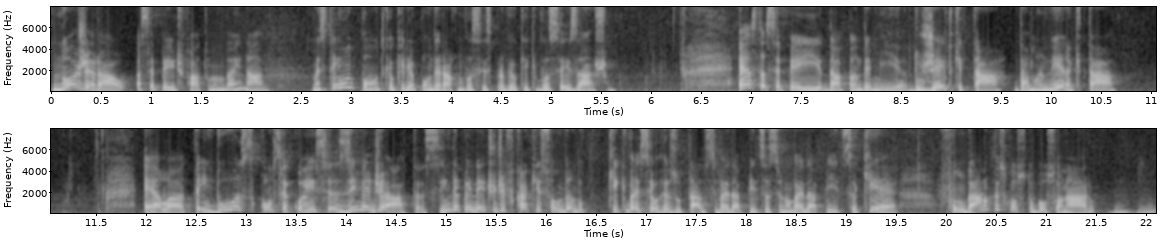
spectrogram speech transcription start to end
no geral, a CPI de fato não dá em nada. Mas tem um ponto que eu queria ponderar com vocês para ver o que, que vocês acham. Esta CPI da pandemia, do jeito que está, da maneira que está, ela tem duas consequências imediatas, independente de ficar aqui sondando o que, que vai ser o resultado, se vai dar pizza, se não vai dar pizza, que é fungar no pescoço do Bolsonaro uhum.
